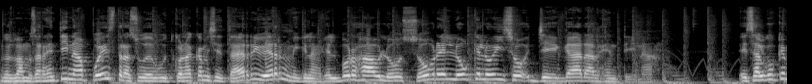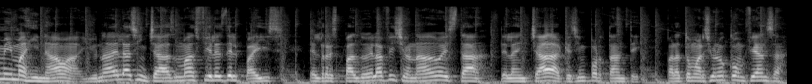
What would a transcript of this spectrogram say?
Nos vamos a Argentina, pues tras su debut con la camiseta de River, Miguel Ángel Borja habló sobre lo que lo hizo llegar a Argentina. Es algo que me imaginaba y una de las hinchadas más fieles del país. El respaldo del aficionado está, de la hinchada, que es importante, para tomarse uno confianza.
